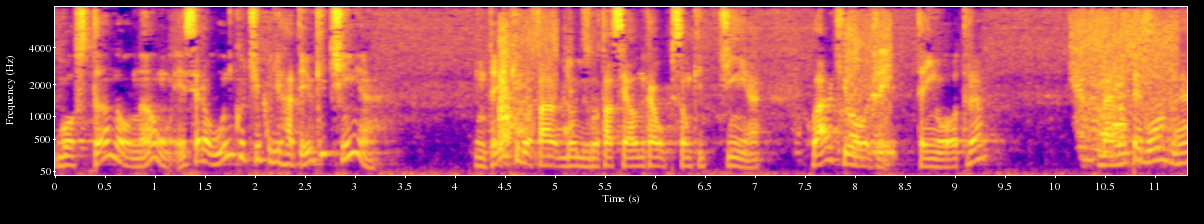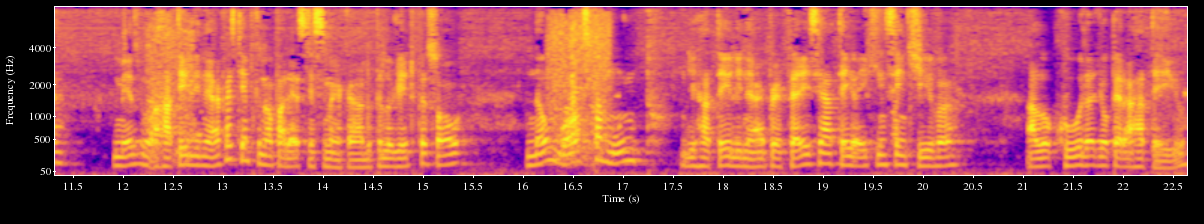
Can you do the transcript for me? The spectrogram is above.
gostando ou não, esse era o único tipo de rateio que tinha. Não tem o que gostar do desgotar se é a única opção que tinha. Claro que hoje tem outra, mas não pegou, né? Mesmo a rateio linear faz tempo que não aparece nesse mercado. Pelo jeito o pessoal não gosta muito de rateio linear, prefere esse rateio aí que incentiva a loucura de operar rateio.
